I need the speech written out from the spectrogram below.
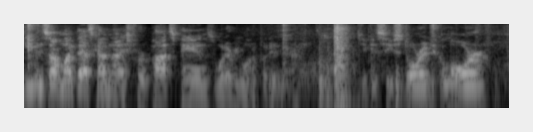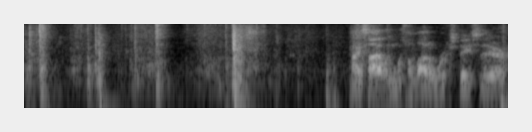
Even something like that's kind of nice for pots, pans, whatever you want to put in there. So you can see storage galore. Nice island with a lot of workspace there.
